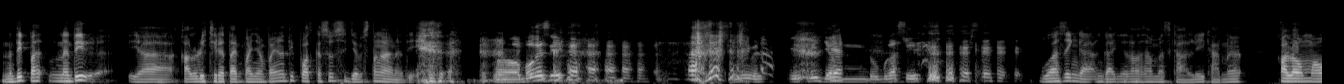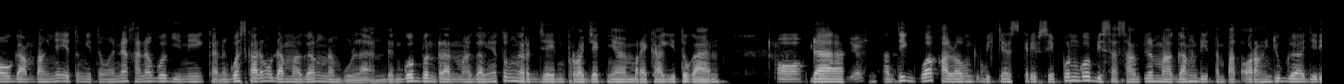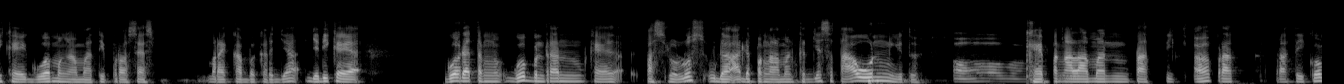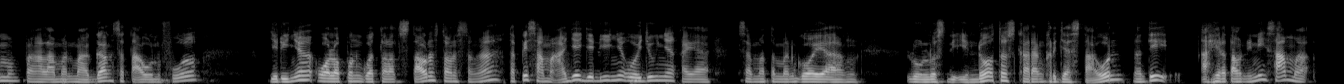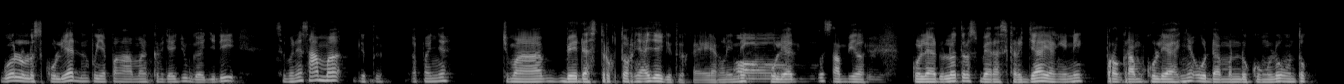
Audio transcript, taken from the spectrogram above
Nanti pa- nanti ya kalau diceritain panjang-panjang nanti podcast itu sejam setengah nanti. oh, boleh sih ini, ini jam 12 sih gua sih nggak nggak nyesal sama sekali karena kalau mau gampangnya hitung-hitungannya karena gue gini karena gue sekarang udah magang enam bulan dan gue beneran magangnya tuh ngerjain projectnya mereka gitu kan oh Dan- ya nanti gua kalau bikin skripsi pun gue bisa sambil magang di tempat orang juga. Jadi kayak gua mengamati proses mereka bekerja. Jadi kayak gue datang gue beneran kayak pas lulus udah ada pengalaman kerja setahun gitu. Oh. Kayak pengalaman praktik prak- praktikum pengalaman magang setahun full. Jadinya walaupun gua telat setahun setahun setengah tapi sama aja jadinya ujungnya. Kayak sama teman gue yang lulus di Indo terus sekarang kerja setahun nanti akhir tahun ini sama. Gue lulus kuliah dan punya pengalaman kerja juga jadi sebenarnya sama gitu apanya. Cuma beda strukturnya aja gitu kayak yang ini kuliah Oh, dulu sambil kuliah dulu terus beres kerja yang ini program kuliahnya udah mendukung lu untuk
